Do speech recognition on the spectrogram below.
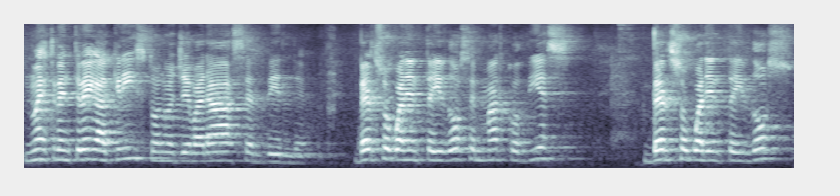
Nuestra entrega a Cristo nos llevará a servirle. Verso 42 en Marcos 10. Verso 42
